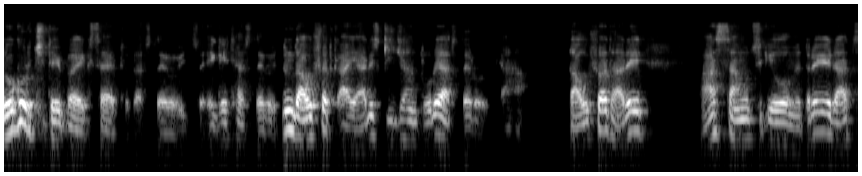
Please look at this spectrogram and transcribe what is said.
როგორ ჩდება ეგ საერთოდ ასტეროიდზე? ეგეთ ასტეროიდი. ნუ დაუშვათ, კაი, არის გიგანტური ასტეროიდი. აჰა. დაუშვათ არის 160 კილომეტრი, რაც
